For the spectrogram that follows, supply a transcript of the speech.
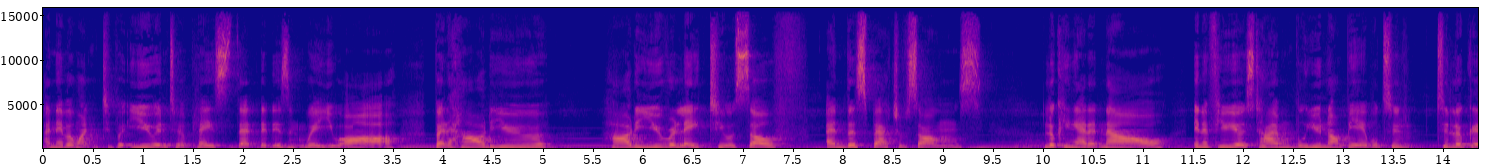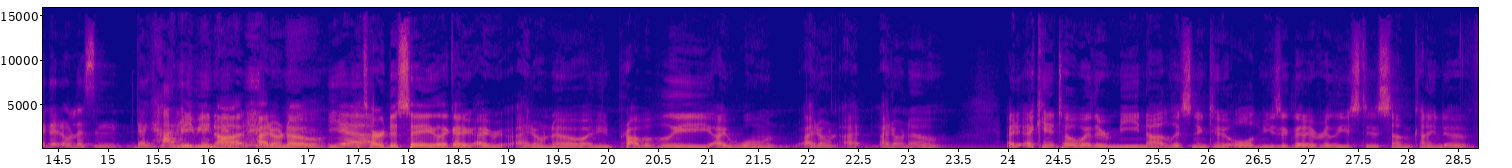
I never want to put you into a place that it isn't where you are. But how do you how do you relate to yourself and this batch of songs? Looking at it now, in a few years' time, will you not be able to to look at it or listen? Like, Maybe not. I don't know. Yeah. It's hard to say. Like I, I, I don't know. I mean, probably I won't. I don't. I, I don't know. I, I can't tell whether me not listening to old music that I've released is some kind of,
